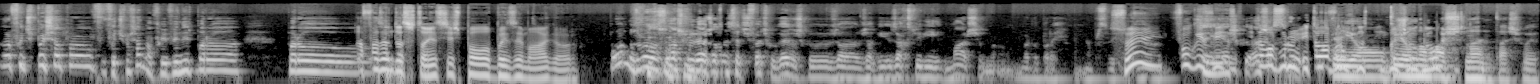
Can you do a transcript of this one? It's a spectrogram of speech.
agora foi despachado para. Foi despachado, não, foi vendido para. para o. Está fazendo assistências para o Benzema agora. Pô, mas eu acho, que os gajos já estão satisfeitos com o gajo, acho que eu já, já, já recebi marcha, mas merda, peraí, não percebi. Sim, fogo. Sim, E acho e estava a ver- um um, um jogo. mais sonante, acho eu.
